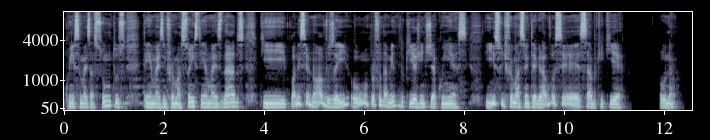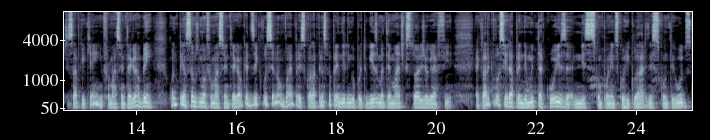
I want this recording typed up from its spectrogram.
conheça mais assuntos, tenha mais informações, tenha mais dados que podem ser novos aí ou um aprofundamento do que a gente já conhece. E isso de formação integral você sabe o que, que é ou não? Você sabe o que é informação integral? Bem, quando pensamos em uma formação integral, quer dizer que você não vai para a escola apenas para aprender língua portuguesa, matemática, história e geografia. É claro que você irá aprender muita coisa nesses componentes curriculares, nesses conteúdos,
